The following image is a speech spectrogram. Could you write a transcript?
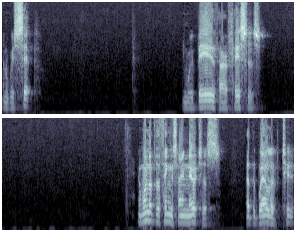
and we sip and we bathe our faces. And one of the things I notice at the well of, to,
